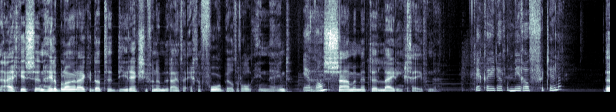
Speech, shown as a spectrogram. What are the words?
En eigenlijk is een hele belangrijke dat de directie van het bedrijf er echt een voorbeeldrol in neemt. Ja, want? Uh, samen met de leidinggevende. Ja, kan je daar wat meer over vertellen? Uh,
